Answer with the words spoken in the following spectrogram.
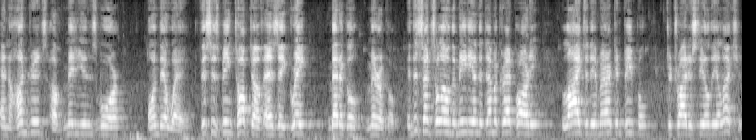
and hundreds of millions more on their way. This is being talked of as a great medical miracle. In this sense alone, the media and the Democrat Party lied to the American people to try to steal the election.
